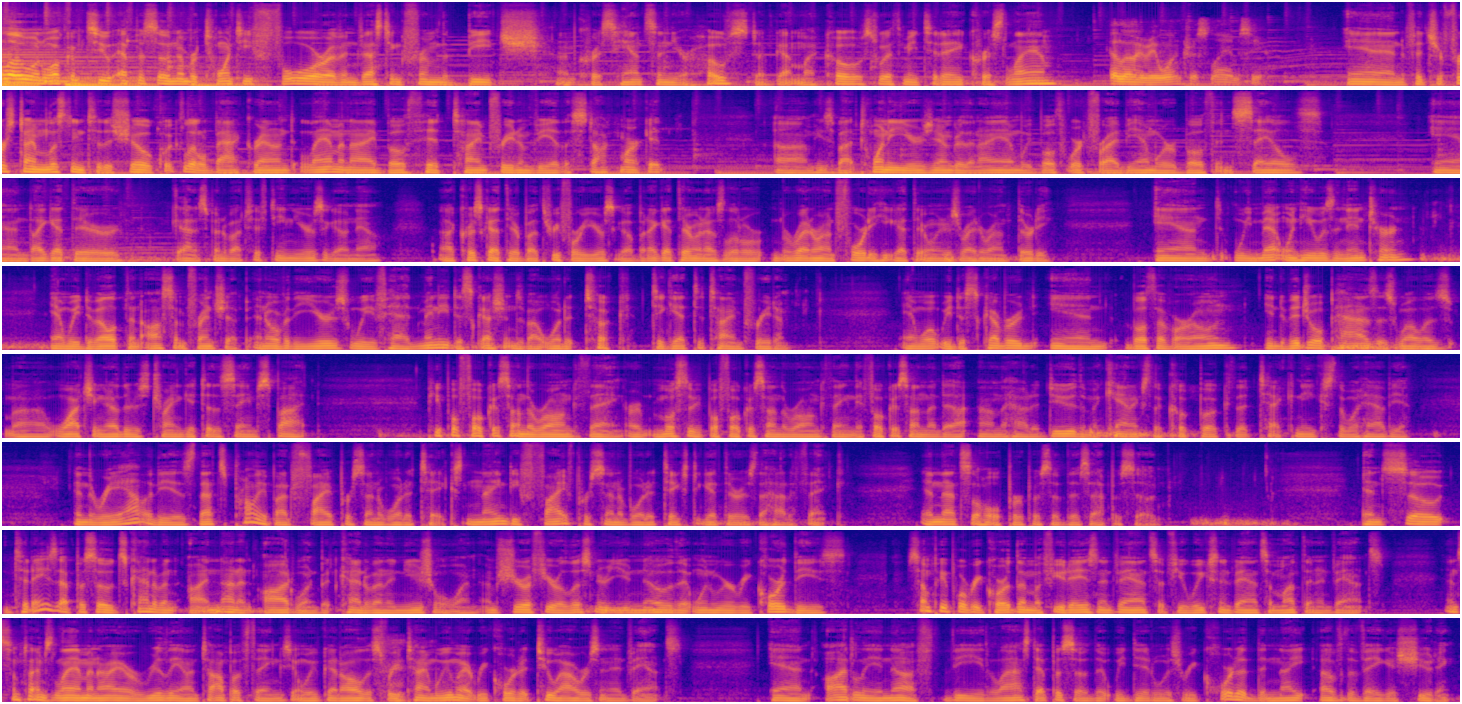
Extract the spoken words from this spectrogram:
Hello, and welcome to episode number 24 of Investing from the Beach. I'm Chris Hansen, your host. I've got my co host with me today, Chris Lamb. Hello, everyone. Chris Lamb's here. And if it's your first time listening to the show, quick little background Lamb and I both hit time freedom via the stock market. Um, he's about 20 years younger than I am. We both worked for IBM. We were both in sales. And I got there, God, it's been about 15 years ago now. Uh, Chris got there about three, four years ago, but I got there when I was a little, right around 40. He got there when he was right around 30 and we met when he was an intern and we developed an awesome friendship. And over the years we've had many discussions about what it took to get to time freedom and what we discovered in both of our own individual paths as well as uh, watching others try and get to the same spot. People focus on the wrong thing or most of the people focus on the wrong thing. They focus on the on the how to do the mechanics the cookbook the techniques the what have you and the reality is that's probably about 5% of what it takes. 95% of what it takes to get there is the how to think. And that's the whole purpose of this episode. And so today's episode is kind of an uh, not an odd one, but kind of an unusual one. I'm sure if you're a listener, you know that when we record these, some people record them a few days in advance, a few weeks in advance, a month in advance. And sometimes Lamb and I are really on top of things. Know, we've got all this free time. We might record it two hours in advance. And oddly enough, the last episode that we did was recorded the night of the Vegas shooting.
